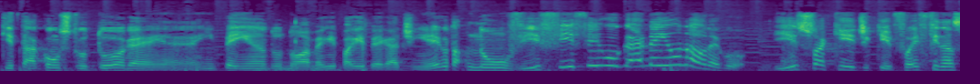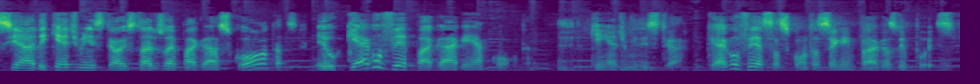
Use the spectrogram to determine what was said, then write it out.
que tá a construtora eh, empenhando o nome ali para liberar dinheiro. Não vi FIFA em lugar nenhum, não, nego. Isso aqui de que foi financiado e quem administrar o estádio vai pagar as contas, eu quero ver pagarem a conta. quem administrar. Quero ver essas contas serem pagas depois.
